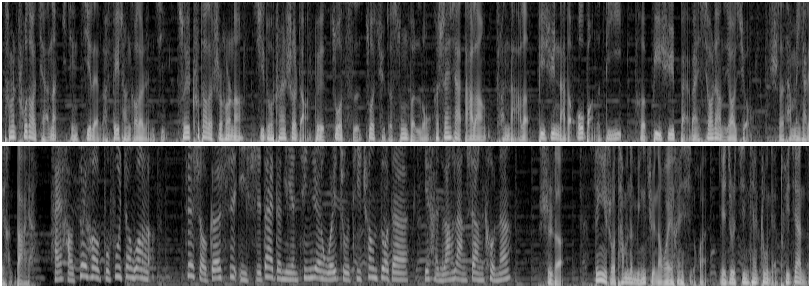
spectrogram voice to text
他们出道前呢，已经积累了非常高的人气，所以出道的时候呢，喜多川社长对作词作曲的松本龙和山下达郎传达了必须拿到欧榜的第一和必须百万销量的要求，使得他们压力很大呀。还好最后不负众望了。这首歌是以时代的年轻人为主题创作的，也很朗朗上口呢。是的，另一首他们的名曲呢，我也很喜欢，也就是今天重点推荐的，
